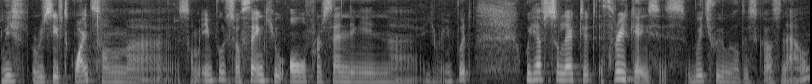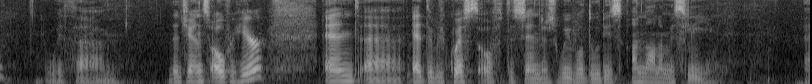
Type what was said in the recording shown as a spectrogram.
We've received quite some, uh, some input, so thank you all for sending in uh, your input. We have selected three cases, which we will discuss now with um, the gents over here. And uh, at the request of the senders, we will do this anonymously. Uh,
